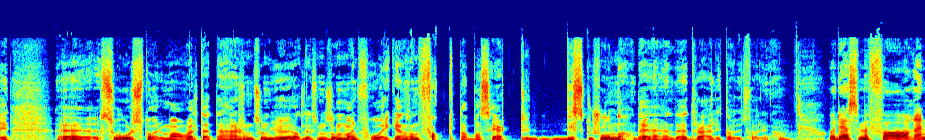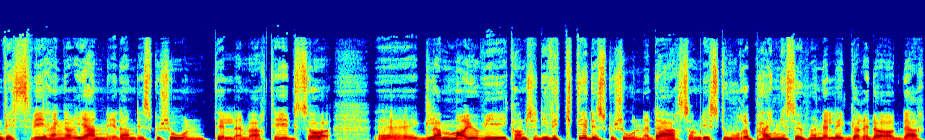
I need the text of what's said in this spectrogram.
i eh, solstormer og alt dette her, som, som gjør at liksom, sånn, man får ikke en sånn faktabasert diskusjon. Da. Det, det tror jeg er litt av utfordringa. Og det som er faren, hvis vi henger igjen i den diskusjonen til enhver tid, så eh, glemmer jo vi kanskje de viktige diskusjonene, der som de store pengesummene ligger i dag, der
